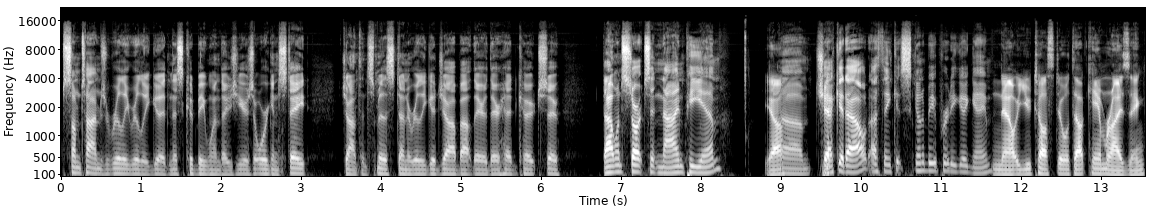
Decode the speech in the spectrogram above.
sometimes really, really good. And this could be one of those years. Oregon State, Jonathan Smith's done a really good job out there, their head coach. So that one starts at 9 p.m. yeah. Um, check it out. I think it's going to be a pretty good game. Now Utah still without Cam Rising.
